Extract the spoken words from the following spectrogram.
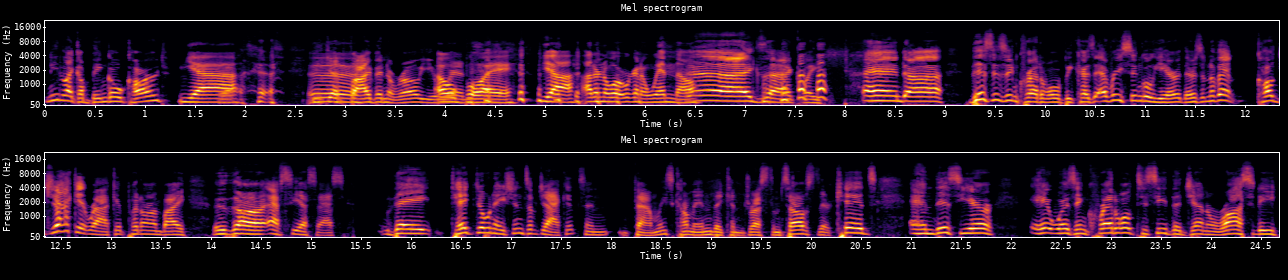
Need like a bingo card. Yeah. you get five in a row, you Oh win. boy. Yeah. I don't know what we're gonna win though. Yeah, exactly. and uh, this is incredible because every single year there's an event called Jacket Racket put on by the FCSS. They take donations of jackets and families come in. They can dress themselves, their kids. And this year it was incredible to see the generosity.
